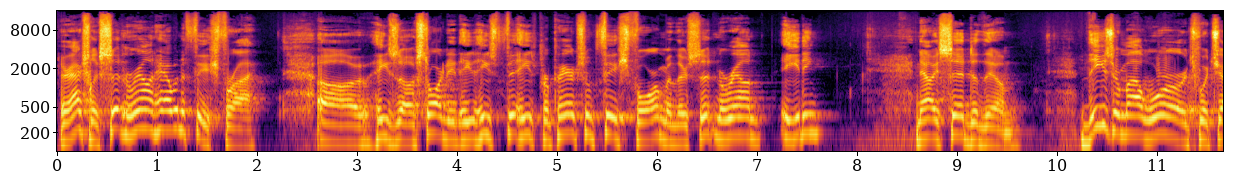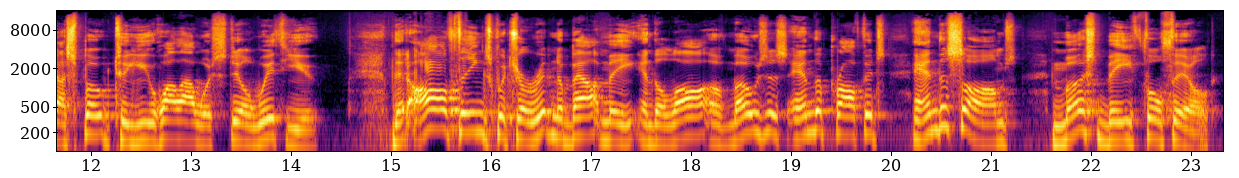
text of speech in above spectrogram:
they're actually sitting around having a fish fry. Uh, he's uh, started, he, he's, he's prepared some fish for them and they're sitting around eating. Now he said to them, These are my words which I spoke to you while I was still with you, that all things which are written about me in the law of Moses and the prophets and the Psalms must be fulfilled.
